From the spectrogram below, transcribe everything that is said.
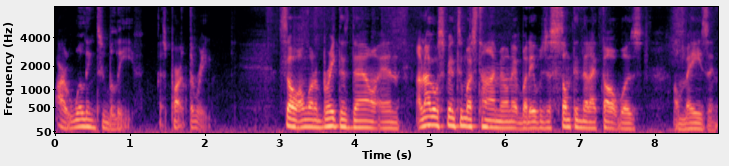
are willing to believe. That's part three. So I'm to break this down and I'm not to spend too much time on it, but it was just something that I thought was amazing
